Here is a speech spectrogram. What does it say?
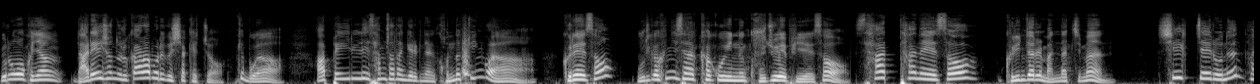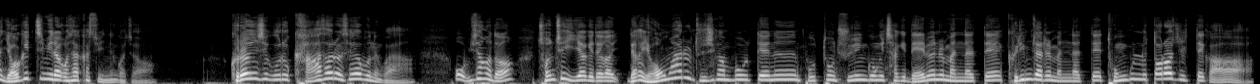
이런 거 그냥 나레이션으로 깔아버리고 시작했죠. 그게 뭐야? 앞에 1, 2, 3, 4단계를 그냥 건너뛴 거야. 그래서 우리가 흔히 생각하고 있는 구조에 비해서 4탄에서 그림자를 만났지만 실제로는 한 여기쯤이라고 생각할 수 있는 거죠. 그런 식으로 가설을 세워보는 거야. 어 이상하다. 전체 이야기 내가 내가 영화를 두 시간 볼 때는 보통 주인공이 자기 내면을 만날 때 그림자를 만날 때 동굴로 떨어질 때가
